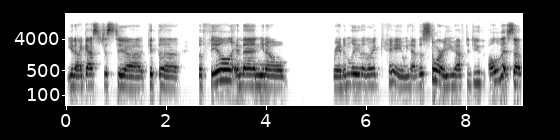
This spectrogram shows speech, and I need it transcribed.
you know, I guess just to uh, get the the feel, and then you know, randomly they're like, "Hey, we have this store. You have to do all of this." So,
